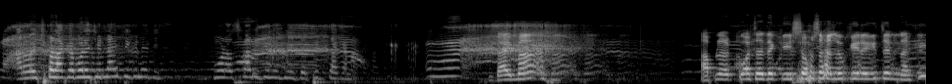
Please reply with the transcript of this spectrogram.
আর ওই ছোড়াকে বলেছি নাইটি কিনে দিস। মোরা শাড়ি কিনে দিয়েছে ঠিক থাকে না। দাইমা! আপনার কচাতে কি শশা লুকিয়ে রেখেছেন নাকি?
